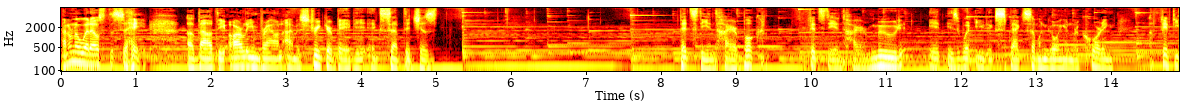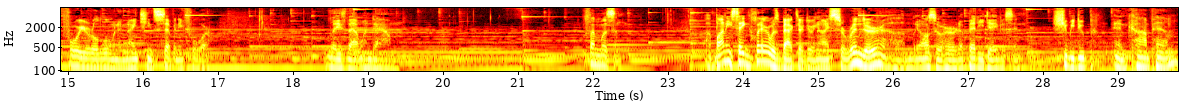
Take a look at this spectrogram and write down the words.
I don't know what else to say about the Arlene Brown I'm a Streaker Baby, except it just fits the entire book, fits the entire mood. It is what you'd expect someone going and recording 54 year old woman in 1974 lays that one down. Fun listen. Uh, Bonnie St. Clair was back there doing I Surrender. Um, we also heard a Betty Davis in Shoo-B-Doop and Cop Him,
